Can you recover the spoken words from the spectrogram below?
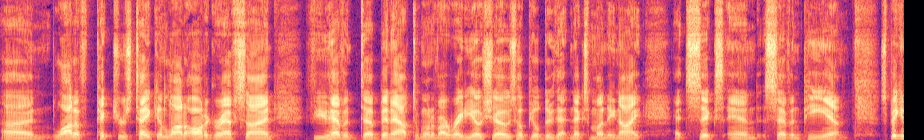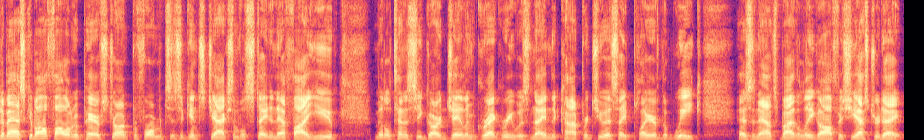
Uh, a lot of pictures taken, a lot of autographs signed. If you haven't uh, been out to one of our radio shows, hope you'll do that next Monday night at 6 and 7 p.m. Speaking of basketball, following a pair of strong performances against Jacksonville State and FIU, Middle Tennessee guard Jalynn Gregory was named the Conference USA Player of the Week, as announced by the league office yesterday.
